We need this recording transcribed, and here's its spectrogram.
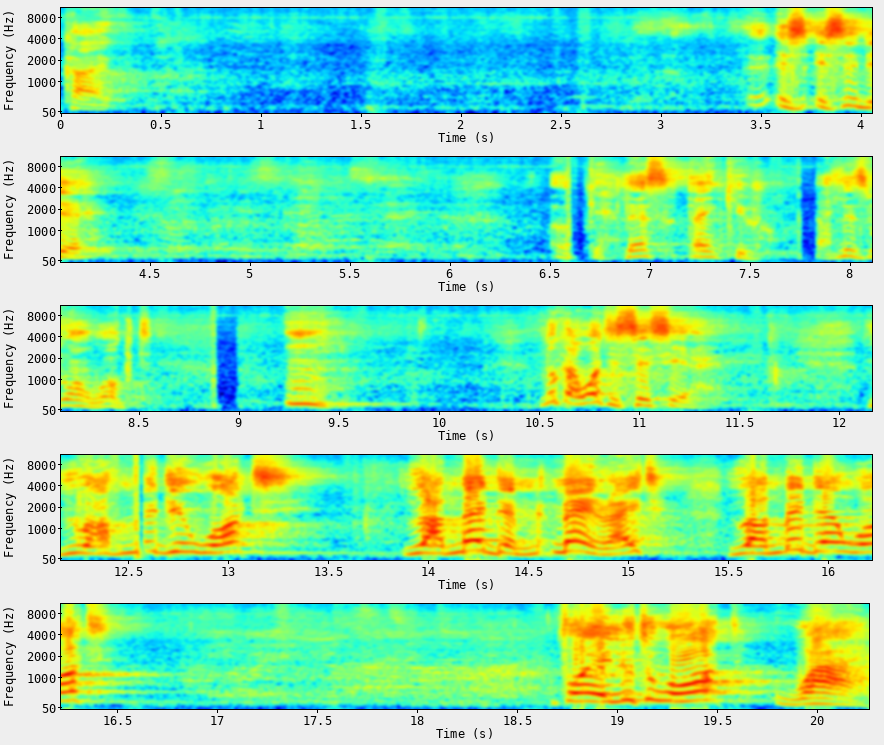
Kai. Is, is it there? Okay, let's thank you. At least one worked. Mm. Look at what it says here. You have made him what? You have made them men, right? You have made them what? For a little what? Why?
